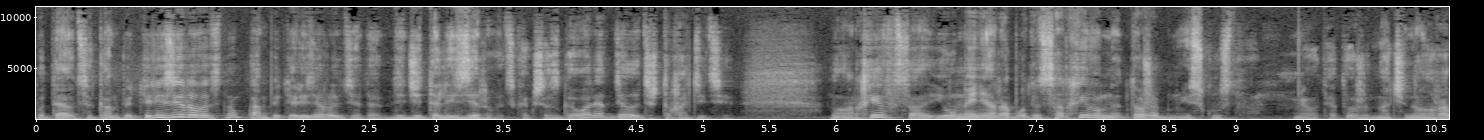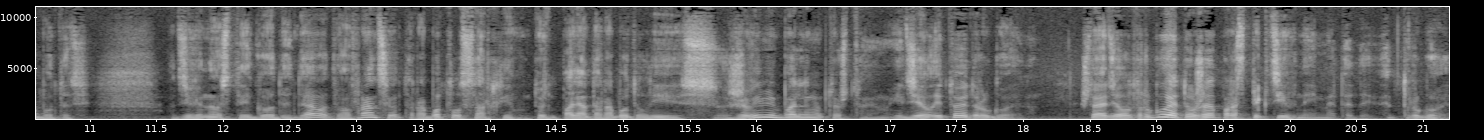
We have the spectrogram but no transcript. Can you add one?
пытаются компьютеризировать, ну, компьютеризировать это, диджитализировать, как сейчас говорят, делайте, что хотите. Но архив и умение работать с архивом – это тоже искусство. Вот, я тоже начинал работать в 90-е годы, да, вот во Франции вот, работал с архивом. То есть, понятно, работал и с живыми больными, то, что и делал и то, и другое. Что я делал другое, это уже перспективные методы, это другое.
